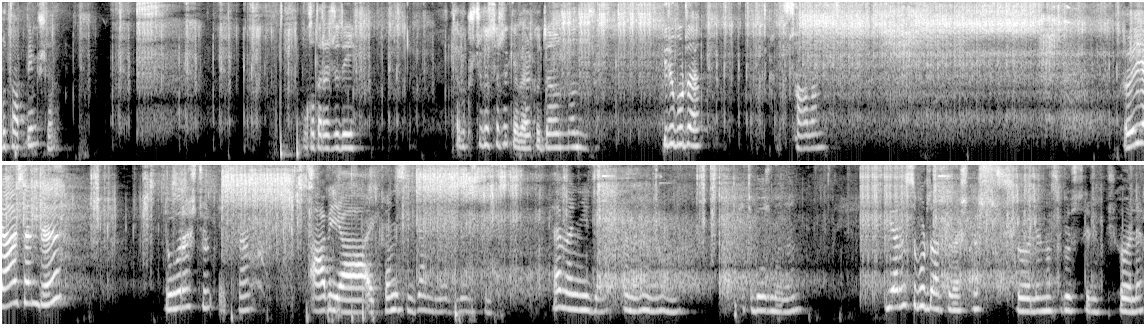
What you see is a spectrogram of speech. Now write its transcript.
Bu tatlıymış lan. Bu kadar acı değil. Tabii küçük ısırdık ya belki ondandır. Biri burada. Sağlam. Öyle ya sen de. Ne uğraştın ekran? Abi ya ekranı sileceğim diye biliyor musun? Hemen yiyeceğim. Hemen hemen hemen. Hiç bozmadan. Yarısı burada arkadaşlar. Şöyle nasıl göstereyim? Şöyle.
